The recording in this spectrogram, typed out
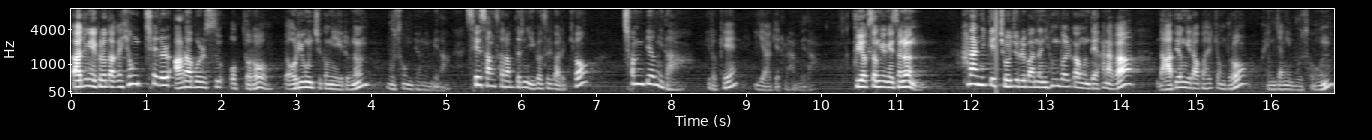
나중에 그러다가 형체를 알아볼 수 없도록 어려운 지경에 이르는 무서운 병입니다. 세상 사람들은 이것을 가르쳐 천병이다 이렇게 이야기를 합니다. 구약 성경에서는 하나님께 저주를 받는 형벌 가운데 하나가 나병이라고 할 정도로 굉장히 무서운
